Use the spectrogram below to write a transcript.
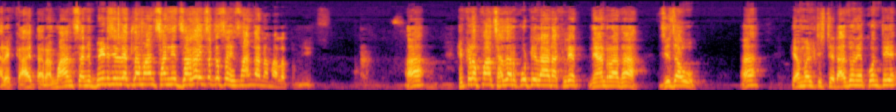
अरे काय तारा माणसाने बीड जिल्ह्यातल्या माणसांनी जगायचं कसं हे सांगा ना मला तुम्ही. हा? इकडं पाच हजार कोटीला अडकलेत ज्ञानराधा जिजाऊ. हा? या मल्टीस्टेट अजून एक कोणती? आहे?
